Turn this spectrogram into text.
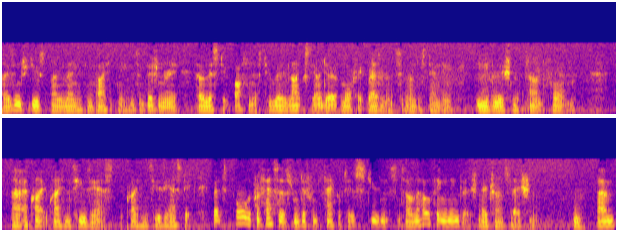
I was introduced by the man who invited me, who's a visionary, holistic botanist who really likes the idea of morphic resonance in understanding the evolution of plant form. Uh, are quite quite enthusiastic, quite enthusiastic. But all the professors from different faculties, students, and so on, the whole thing in English, no translation. Hmm. Um,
